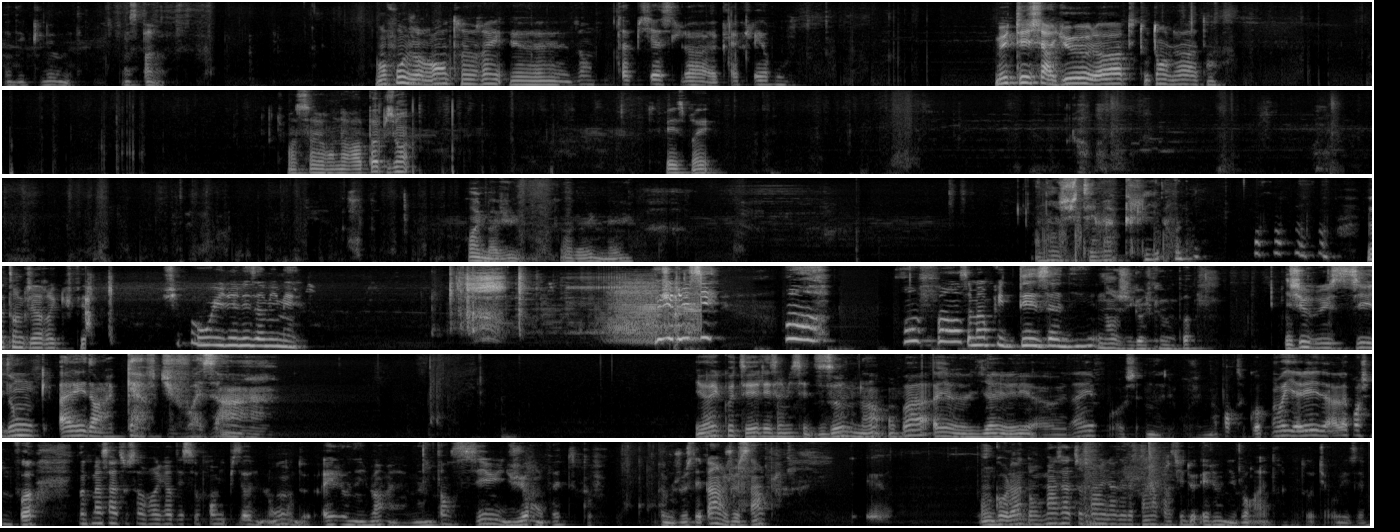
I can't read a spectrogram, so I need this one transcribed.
à, des kilomètres. c'est pas grave. En fond, je rentrerai euh, dans ta pièce là avec la clé rouge. Mais t'es sérieux là? T'es tout le temps là, attends. Tu vois ça, on n'aura pas besoin. Oh, il m'a vu. Oh, bah il m'a vu. Oh non, j'étais ma clé. Oh que j'ai récupéré. Je sais pas où il est, les amis, mais. J'ai réussi! Enfin, ça m'a pris des années. Non, je rigole quand même pas. J'ai réussi donc à aller dans la cave du voisin. Et à écouter, les amis, cette zone-là, on va euh, y aller euh, n'importe quoi. On va y aller la, prochaine fois. Donc merci à tous d'avoir regardé ce premier épisode long de Hello Neighbor, mais en même temps c'est dur en fait. Comme jeu, c'est pas un jeu simple. Voilà, donc merci à tous d'avoir regardé la première partie de Hello Neighbor. À très bientôt, ciao les amis.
